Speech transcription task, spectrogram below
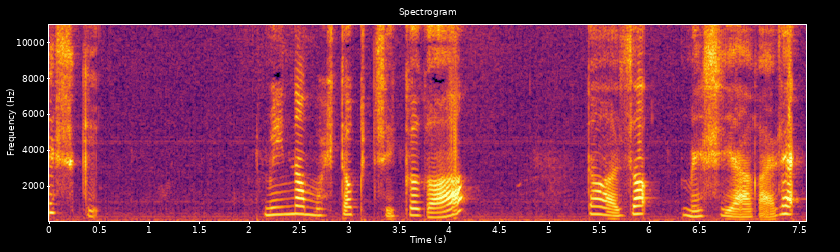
好き。みんなも一口いかが？どうぞ召し上がれ。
